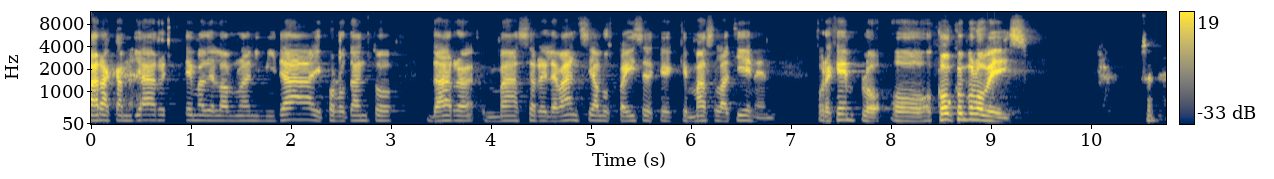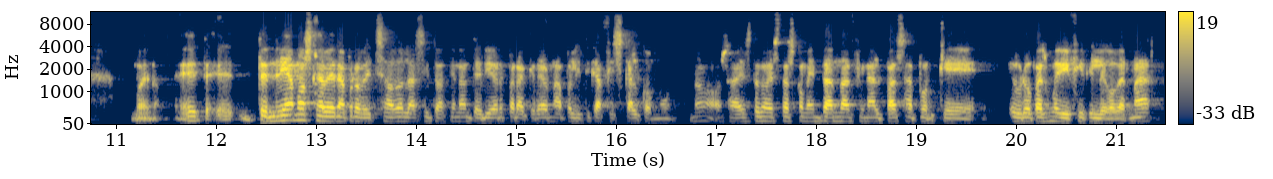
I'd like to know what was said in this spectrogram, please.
para cambiar el tema de la unanimidad y por lo tanto dar más relevancia a los países que, más la tienen. Por ejemplo, o, ¿cómo, ¿cómo, lo veis? Bueno, eh, eh, tendríamos que haber aprovechado la situación anterior para crear una política fiscal común. ¿no? O sea, esto que me estás comentando al final pasa porque Europa es muy difícil de gobernar.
